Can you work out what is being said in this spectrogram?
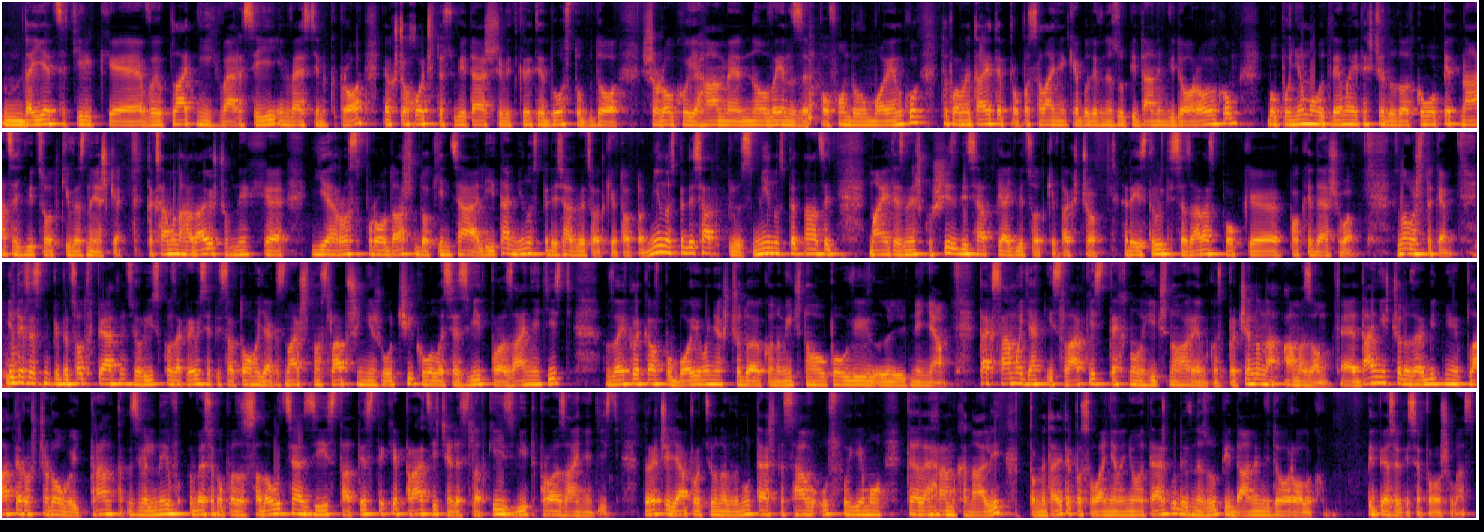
дається тільки в платній версії Investing Pro. Якщо хочете собі теж відкрити доступ до широкої гами новин з по фондовому ринку, то пам'ятайте про посилання, яке буде внизу під даним відеороликом, бо по ньому отримаєте ще додатково 15% знижки. Так само нагадаю, що в них е, є розпродаж до кінця літа мінус 50%. Тобто мінус 50 плюс мінус 15, маєте знижку 65%. Так що реєструйтеся зараз, поки поки дешево. Знову ж таки, індекс S&P 500 в п'ятницю різко закрився після того, як значно слабше ніж очікувалося звіт про зайнятість, викликав побоювання щодо економічного уповільнення, так само як і слабкість технологічного ринку, спричинена Amazon. Е, дані щодо заробітної плати розчаровують. Трамп звільнив високопосадовця зі статистики праці через слабкий звіт про зайнятість. До речі, я про цю новину теж писав у своєму телеграм-каналі. Пам'ятайте, посилання на нього теж буде внизу під даним відеороликом. Підписуйтеся, прошу вас.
